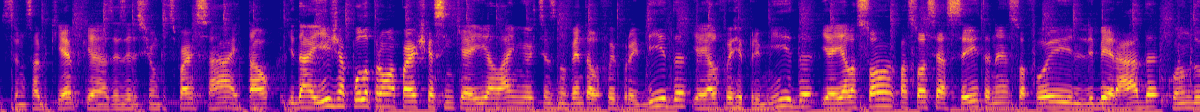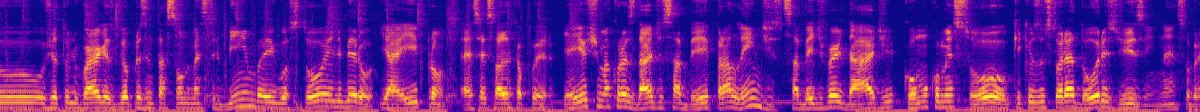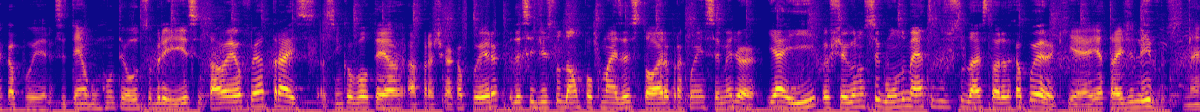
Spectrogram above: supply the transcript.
você não sabe o que é, porque às vezes eles tinham que disfarçar e tal. E daí já pula para uma parte que assim, que aí lá em 1890 ela foi proibida, e aí ela foi reprimida, e aí ela só passou a ser aceita, né? Só foi liberada quando o Getúlio Vargas viu a apresentação do mestre Bimba e gostou e liberou. E aí pronto, essa é a história da capoeira. E aí eu tinha uma curiosidade de saber, para além disso, saber de verdade como começou, o que, que os historiadores dizem, né, sobre a capoeira. Se tem algum conteúdo sobre isso e tal, aí eu fui atrás. Assim que eu voltei a, a praticar capoeira, eu decidi estudar um pouco mais a história para conhecer melhor. E aí eu chego no segundo método de estudar a história da capoeira, que é ir atrás de livros, né?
